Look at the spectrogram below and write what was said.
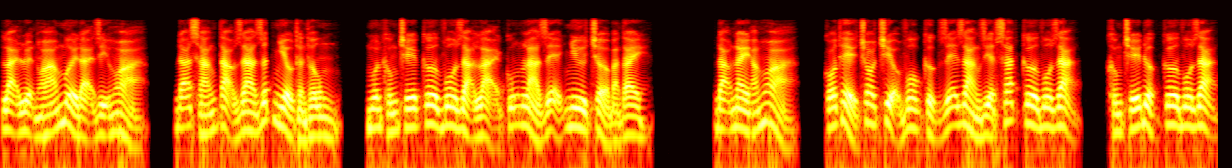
lại luyện hóa 10 đại dị hỏa, đã sáng tạo ra rất nhiều thần thông, muốn khống chế cơ vô dạ lại cũng là dễ như trở bàn tay. Đạo này ám hỏa, có thể cho triệu vô cực dễ dàng diệt sát cơ vô dạ, khống chế được cơ vô dạ,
